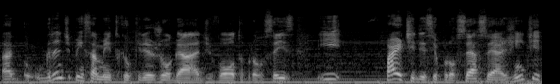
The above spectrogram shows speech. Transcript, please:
a- o grande pensamento que eu queria jogar de volta para vocês e parte desse processo é a gente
